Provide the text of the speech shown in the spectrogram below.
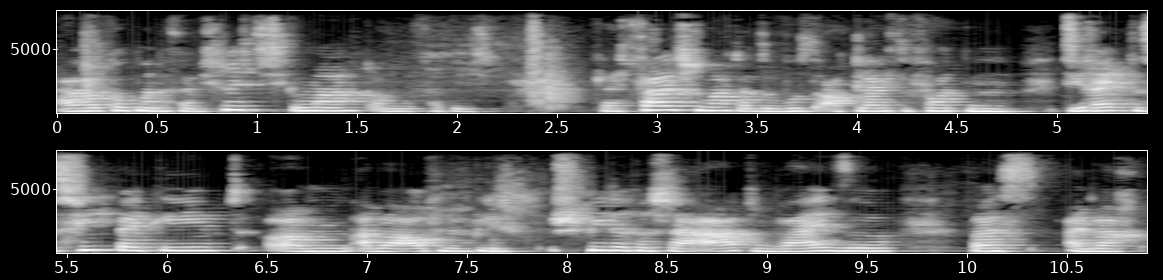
aber guck mal, das habe ich richtig gemacht und das habe ich vielleicht falsch gemacht, also wo es auch gleich sofort ein direktes Feedback gibt, ähm, aber auf eine wirklich spielerische Art und Weise, was einfach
